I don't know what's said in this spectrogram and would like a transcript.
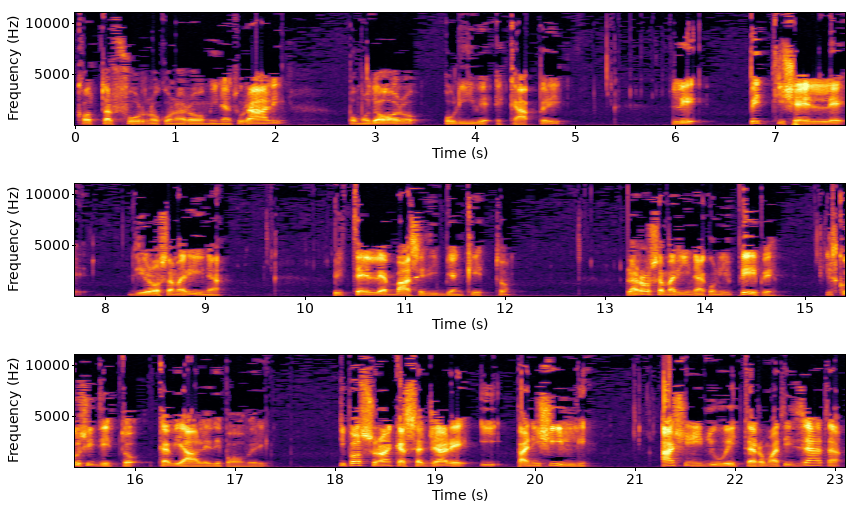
cotta al forno con aromi naturali, pomodoro, olive e capperi, le petticelle di rosa marina, frittelle a base di bianchetto, la rosa marina con il pepe, il cosiddetto caviale dei poveri. Si possono anche assaggiare i panicilli, acini di uvetta aromatizzata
